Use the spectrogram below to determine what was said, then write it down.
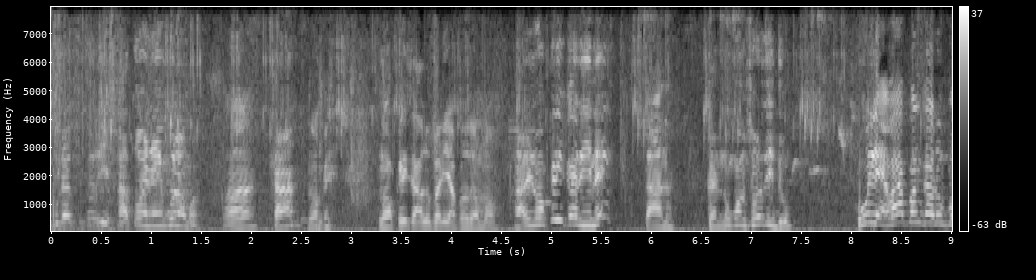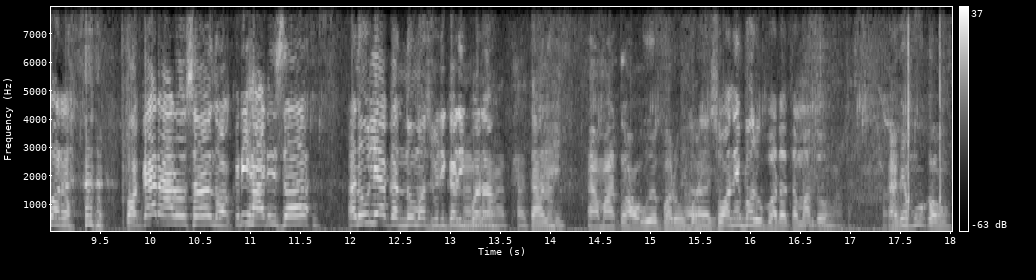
બુડા તું તો દેખાતો નહીં બોલામાં હા? તા નોકરી નોકરી ચાલુ કરી આપો તમે. ખાલી નોકરી કરી નહીં? તાન. ઘરનું કામ છોડી દીધું? હું લેવા પણ કરું પડે પગાર સારો છે નોકરી સારી છે. અને હું લ્યા ઘરનું મજૂરી કરી પડે. અમારે તો આવું ભરવું પડે. સોને ભરવું પડે તમારે તો. અરે હું કહું?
